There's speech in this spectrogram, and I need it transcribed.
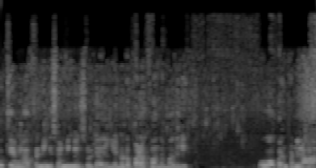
ஓகேங்களா அப்போ நீங்கள் சொன்னீங்கன்னு சொல்லிட்டாங்க என்னோட பழக்கம் அந்த மாதிரி. ஓப்பன் பண்ணலாம்.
